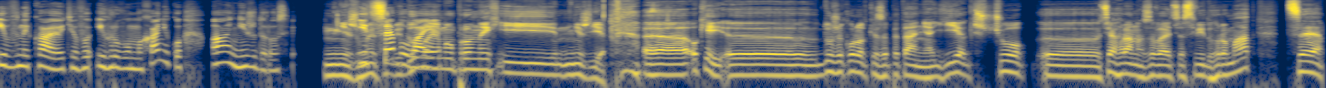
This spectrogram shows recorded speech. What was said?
і вникають в ігрову механіку, аніж дорослі. Ніж І ми це собі буває. думаємо про них, і ніж є. Е, окей, е, дуже коротке запитання. Якщо е, ця гра називається Світ громад, це.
